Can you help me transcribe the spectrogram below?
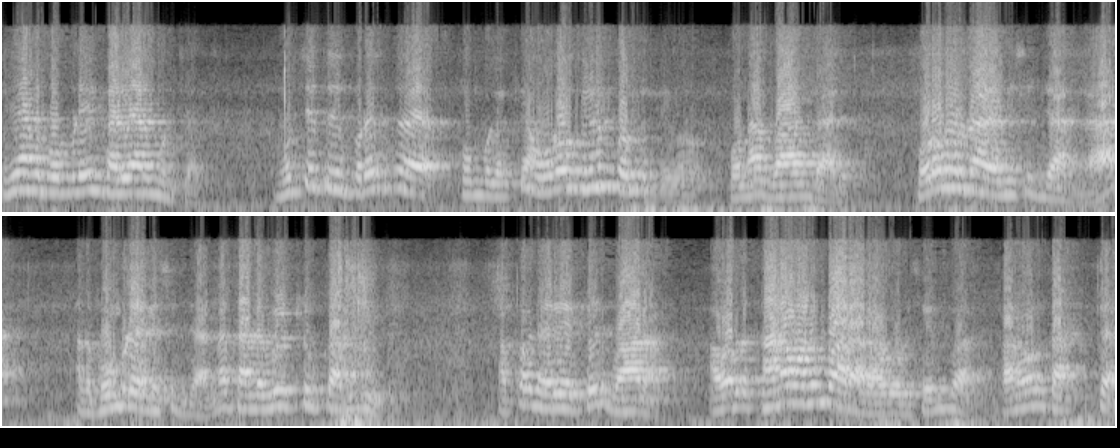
இனி அந்த பொம்பளையும் கல்யாணம் முடிச்சார் முடிச்சதுக்கு பிறகு இந்த பொம்பளைக்கு அவ்வளவு விருப்பம் இல்லை. இவர் போனா வாழ்ந்தாரு. ஒரு நாள் என்ன செஞ்சாங்க அந்த பொம்பளை என்ன செஞ்சாருன்னா தன்னை வீட்டுக்கு உட்கார்ந்து அப்ப நிறைய பேர் வாரார். அவரோட கணவனும் வாரார் அவரோட சேர்ந்து வாரார் கணவன் கஷ்ட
